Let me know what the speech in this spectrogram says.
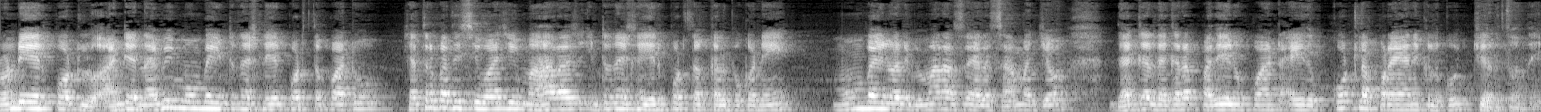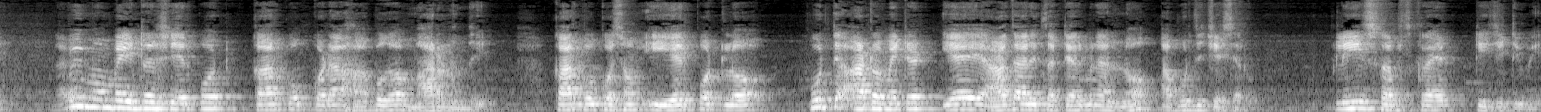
రెండు ఎయిర్పోర్ట్లు అంటే నవీ ముంబై ఇంటర్నేషనల్ ఎయిర్పోర్ట్తో పాటు ఛత్రపతి శివాజీ మహారాజ్ ఇంటర్నేషనల్ ఎయిర్పోర్ట్తో కలుపుకొని ముంబైలోని విమానాశ్రయాల సామర్థ్యం దగ్గర దగ్గర పదిహేను పాయింట్ ఐదు కోట్ల ప్రయాణికులకు చేరుతుంది. Navi Mumbai international airport cargo కూడా హబ్గా మారనుంది. కార్గో కోసం ఈ ఎయిర్పోర్ట్లో పూర్తి ఆటోమేటెడ్ ఏఐ ఆధారిత టెర్మినల్ను అభివృద్ధి చేశారు. ప్లీజ్ సబ్స్క్రైబ్ టీజీటీవీ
